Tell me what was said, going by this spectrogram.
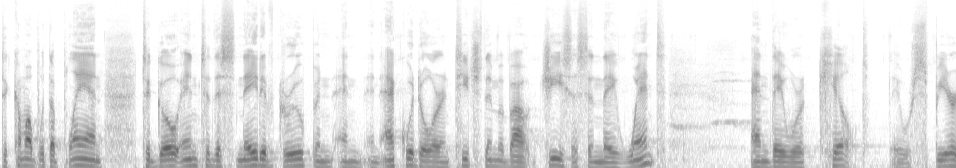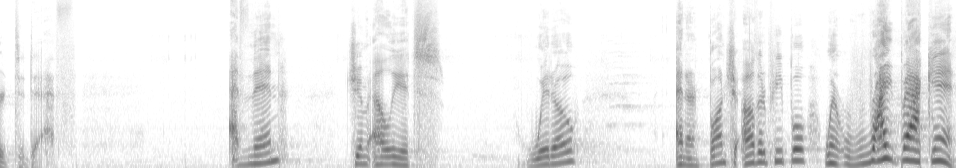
to come up with a plan to go into this native group in, in, in Ecuador and teach them about Jesus. And they went and they were killed, they were speared to death. And then Jim Elliot's widow and a bunch of other people went right back in.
